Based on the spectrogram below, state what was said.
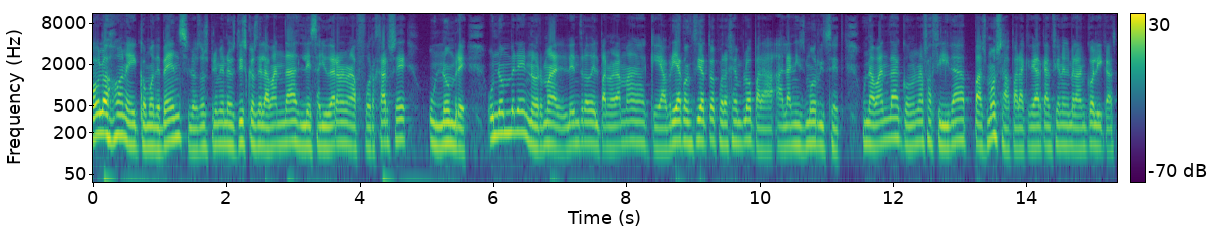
Pablo Honey como The Bends, los dos primeros discos de la banda, les ayudaron a forjarse un nombre, un nombre normal dentro del panorama que habría conciertos, por ejemplo, para Alanis Morissette, una banda con una facilidad pasmosa para crear canciones melancólicas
